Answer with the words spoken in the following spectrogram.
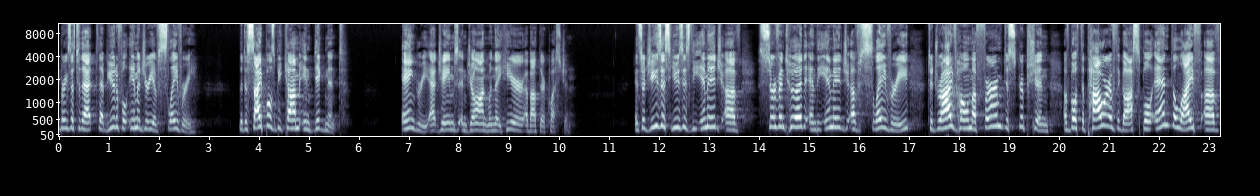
brings us to that, that beautiful imagery of slavery. The disciples become indignant angry at James and John when they hear about their question. And so Jesus uses the image of servanthood and the image of slavery to drive home a firm description of both the power of the gospel and the life of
